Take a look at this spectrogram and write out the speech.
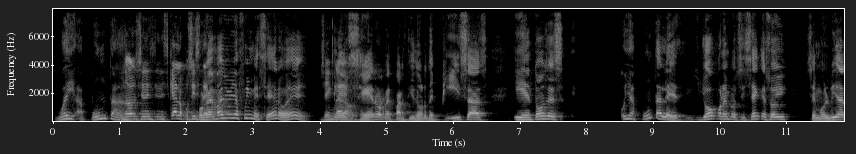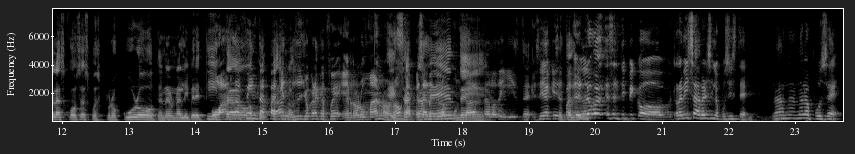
güey, apunta. No, ni, ni siquiera lo pusiste. Porque además yo ya fui mesero, ¿eh? Sí, claro. Mesero, repartidor de pizzas. Y entonces, oye, apúntale. Yo, por ejemplo, si sé que soy, se me olvidan las cosas, pues procuro tener una libretita. O haz la finta para que entonces yo creo que fue error humano, ¿no? Que a pesar de que lo apuntaste, lo dijiste. Sí, aquí- se te luego es el típico, revisa a ver si lo pusiste. No, no, no lo puse.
